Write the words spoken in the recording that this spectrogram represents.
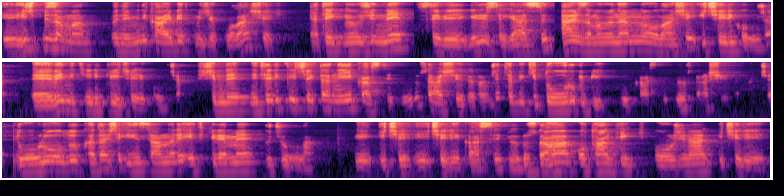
e, hiçbir zaman önemini kaybetmeyecek olan şey. Ya teknoloji ne seviyeye gelirse gelsin her zaman önemli olan şey içerik olacak e, ve nitelikli içerik olacak. Şimdi nitelikli içerikten neyi kastediyoruz her şeyden önce? Tabii ki doğru bir bilgiyi kastediyoruz her şeyden önce. Doğru olduğu kadar işte insanları etkileme gücü olan içe, içeriği kastediyoruz. Daha otantik, orijinal içeriği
